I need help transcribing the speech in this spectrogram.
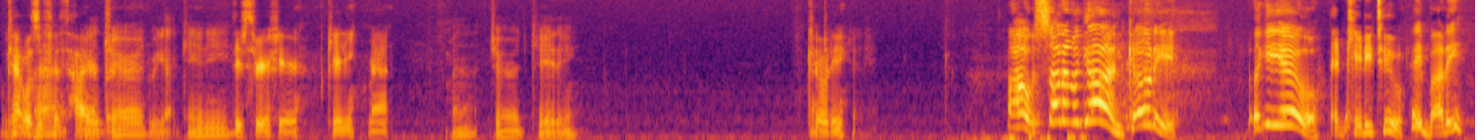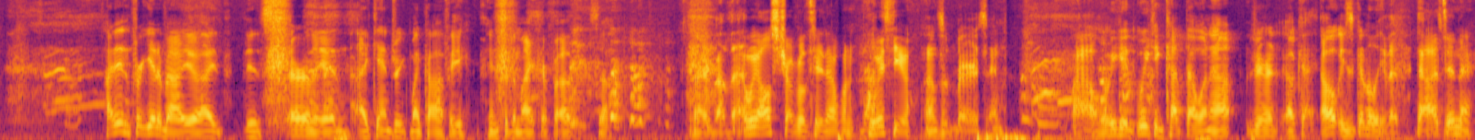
We kat was the Matt, fifth We got Jared. We got Katie. these three are here katie matt Matt, Jared, Katie. cody Katie. Oh, son of a gun, Cody! Look at you. And Katie too. Hey, buddy. I didn't forget about you. I it's early and I can't drink my coffee into the microphone. So sorry about that. We all struggled through that one with you. That's embarrassing. Wow, we could we could cut that one out, Jared. Okay. Oh, he's gonna leave it. No, it's in there.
